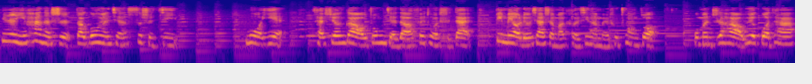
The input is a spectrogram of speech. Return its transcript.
令人遗憾的是，到公元前四世纪末叶。才宣告终结的吠陀时代，并没有留下什么可信的美术创作，我们只好越过它，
